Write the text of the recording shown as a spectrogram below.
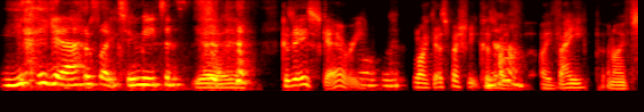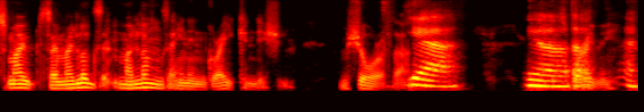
Yeah, yeah. It's like two meters. Yeah, yeah. Because it is scary. Oh. Like especially because Yeah. I vape and I've smoked, so my lungs my lungs ain't in great condition. I'm sure of that. yeah. Yeah. That, me. yeah.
